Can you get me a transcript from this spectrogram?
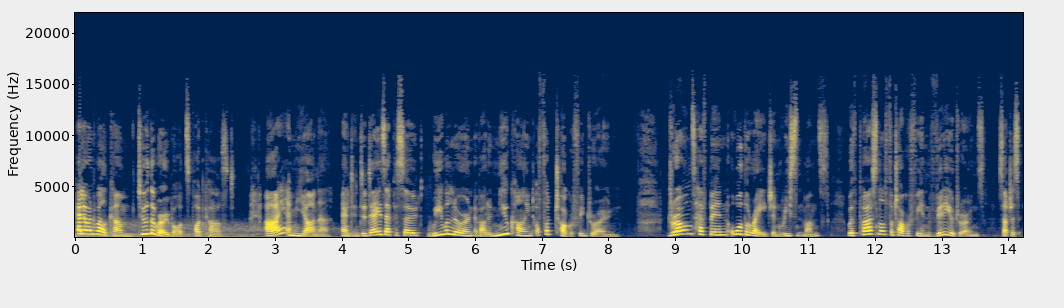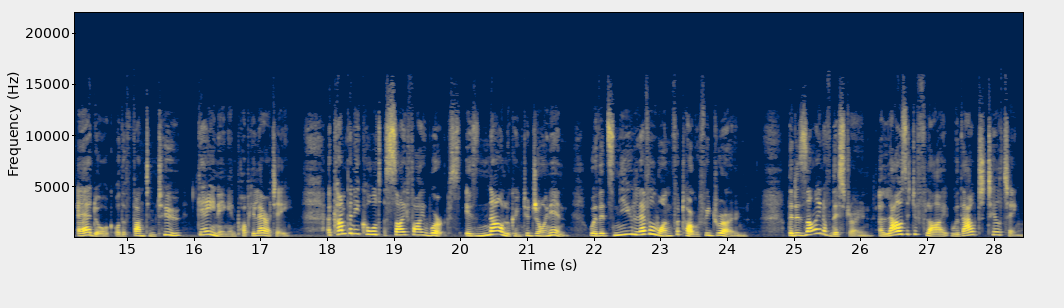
Hello and welcome to the Robots Podcast. I am Jana, and in today's episode, we will learn about a new kind of photography drone. Drones have been all the rage in recent months, with personal photography and video drones, such as AirDog or the Phantom 2, gaining in popularity. A company called CyPhy Works is now looking to join in with its new Level 1 photography drone. The design of this drone allows it to fly without tilting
